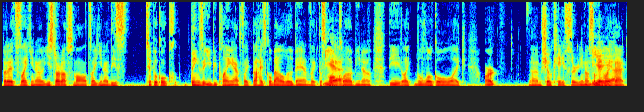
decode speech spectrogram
but it's like you know you start off small. It's like you know these typical cl- things that you'd be playing at. It's like the high school battle of the bands, like the small Yeah. club. You know the like the local like art um, showcase or you know something Yeah, like yeah. that.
